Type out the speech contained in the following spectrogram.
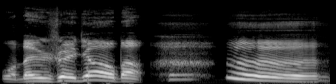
我们睡觉吧。嗯。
